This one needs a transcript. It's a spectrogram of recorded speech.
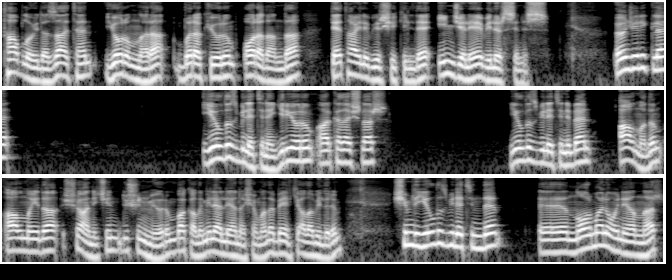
Tabloyu da zaten yorumlara bırakıyorum. Oradan da detaylı bir şekilde inceleyebilirsiniz. Öncelikle yıldız biletine giriyorum arkadaşlar. Yıldız biletini ben almadım. Almayı da şu an için düşünmüyorum. Bakalım ilerleyen aşamada belki alabilirim. Şimdi yıldız biletinde e, normal oynayanlar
